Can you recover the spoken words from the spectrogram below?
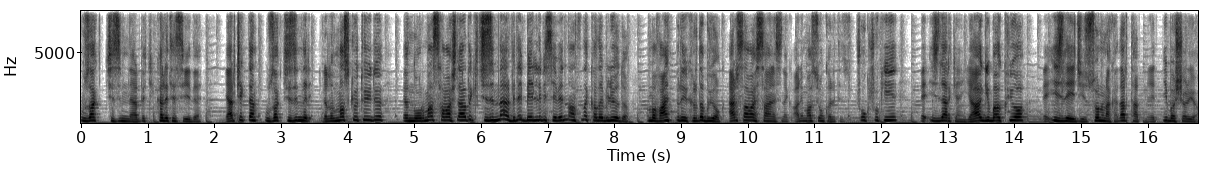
uzak çizimlerdeki kalitesiydi. Gerçekten uzak çizimleri inanılmaz kötüydü ve normal savaşlardaki çizimler bile belli bir seviyenin altında kalabiliyordu. Ama Windbreaker'da bu yok. Her savaş sahnesindeki animasyon kalitesi çok çok iyi ve izlerken yağ gibi akıyor ve izleyiciyi sonuna kadar tatmin ettiği başarıyor.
